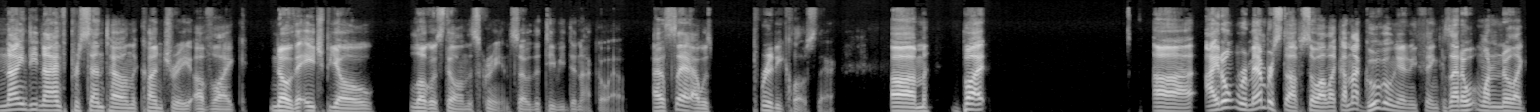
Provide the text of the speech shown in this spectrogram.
99th percentile in the country of like no the hbo logo still on the screen so the tv did not go out. I'll say i was pretty close there. Um but uh i don't remember stuff so i like i'm not googling anything because i don't want to know like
